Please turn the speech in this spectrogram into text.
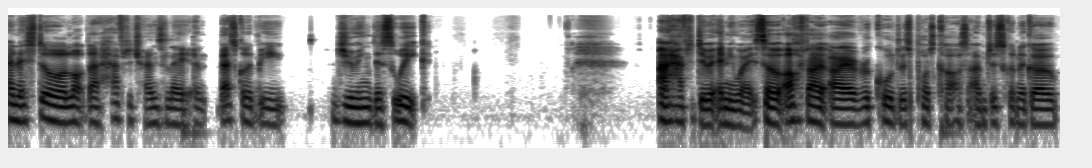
and there's still a lot that I have to translate, and that's going to be during this week. I have to do it anyway. So after I, I record this podcast, I'm just going to go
